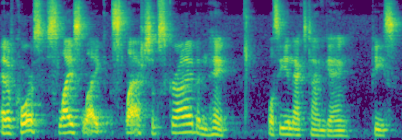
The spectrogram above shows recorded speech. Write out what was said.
And of course, slice like slash subscribe, and hey, we'll see you next time, gang. Peace.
